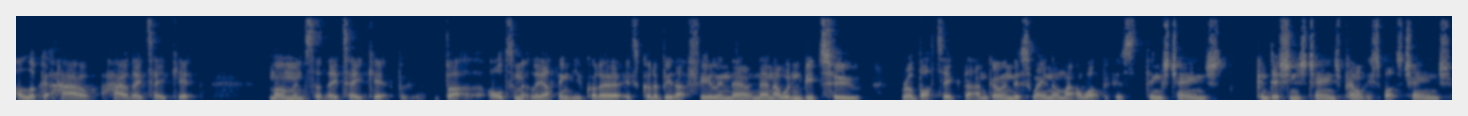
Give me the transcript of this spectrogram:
I'll look at how how they take it. Moments that they take it, but, ultimately, I think you've got to it's got to be that feeling there, and then I wouldn't be too robotic that I'm going this way no matter what because things change, conditions change, penalty spots change,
